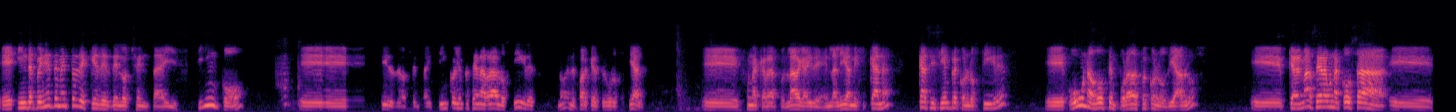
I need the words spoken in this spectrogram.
Eh, independientemente de que desde el 85, eh, sí, desde el 85 yo empecé a narrar a los Tigres, ¿no? En el Parque de Seguro Social. Eh, fue una carrera pues larga ahí de, en la Liga Mexicana, casi siempre con los Tigres eh, una o dos temporadas fue con los Diablos, eh, que además era una cosa, eh,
